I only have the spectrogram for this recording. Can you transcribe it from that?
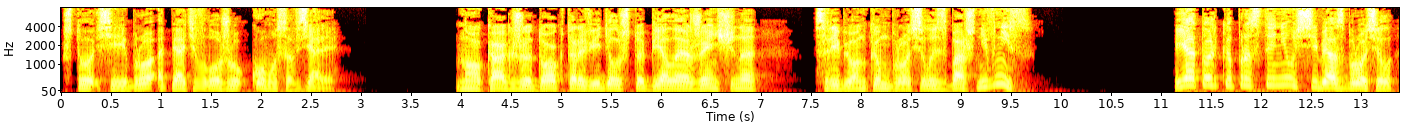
что серебро опять в ложу комуса взяли. Но как же доктор видел, что белая женщина с ребенком бросилась с башни вниз? Я только простыню с себя сбросил,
